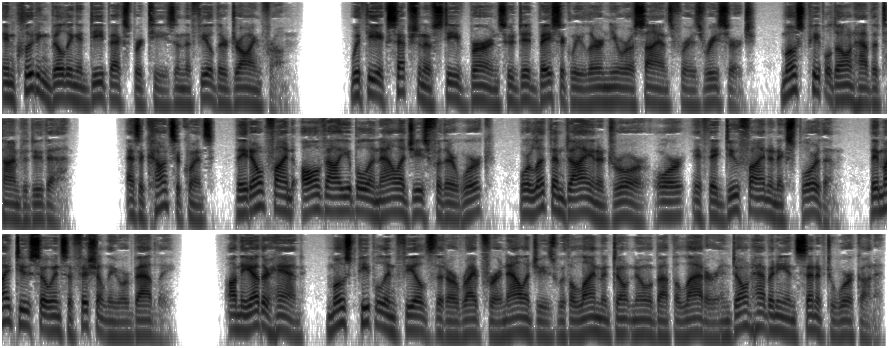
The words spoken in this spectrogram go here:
including building a deep expertise in the field they're drawing from. With the exception of Steve Byrnes, who did basically learn neuroscience for his research, most people don't have the time to do that. As a consequence, they don't find all valuable analogies for their work, or let them die in a drawer, or, if they do find and explore them, they might do so insufficiently or badly. On the other hand, most people in fields that are ripe for analogies with alignment don't know about the latter and don't have any incentive to work on it.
